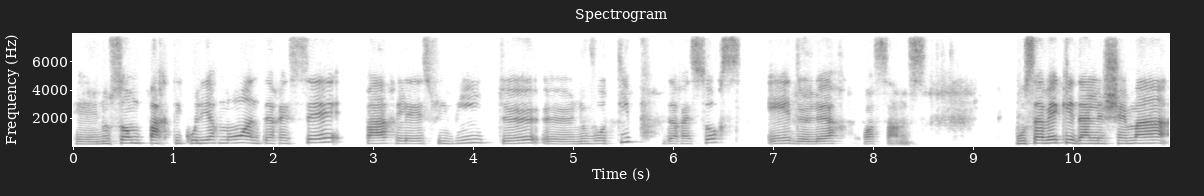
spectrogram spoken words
Et nous sommes particulièrement intéressés par les suivis de euh, nouveaux types de ressources et de leur croissance. Vous savez que dans le schéma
